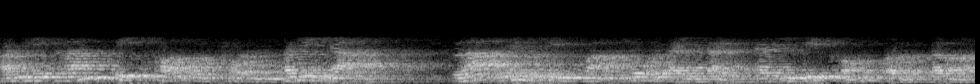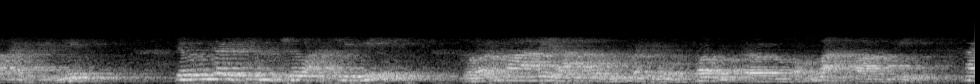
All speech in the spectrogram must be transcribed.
อันมีขันติความอดทนพยายามละเว้นสิ่งความชั่วใดๆในชีวิตของตนตลอดไปนี้จึงได้ชื่นชื่อว่าชีวิตเกิดมาได้รับผลประโยชน์เพิ่มเติมสมบัติความดีให้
